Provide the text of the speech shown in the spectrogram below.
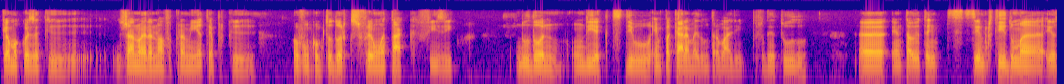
que é uma coisa que já não era nova para mim, até porque houve um computador que sofreu um ataque físico do dono um dia que decidiu empacar a meio de um trabalho e perder tudo. Uh, então eu tenho sempre tido uma eu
